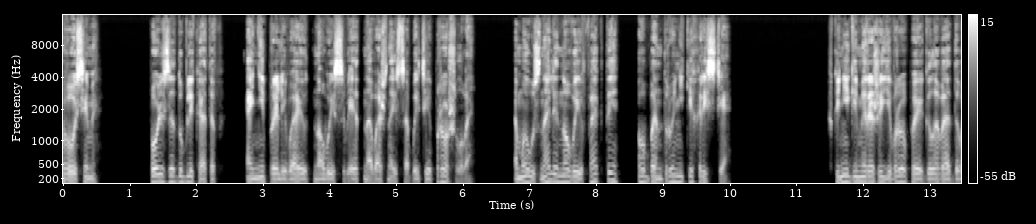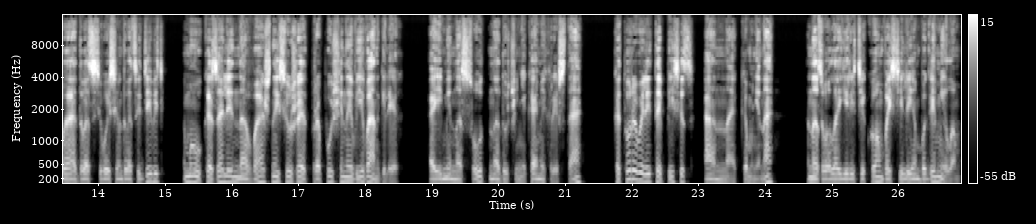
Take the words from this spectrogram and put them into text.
8. Польза дубликатов. Они проливают новый свет на важные события прошлого. Мы узнали новые факты об Андронике Христе. В книге «Миражи Европы», глава 2, 28-29, мы указали на важный сюжет, пропущенный в Евангелиях, а именно суд над учениками Христа, которого летописец Анна Камнина назвала еретиком Василием Богомилом.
